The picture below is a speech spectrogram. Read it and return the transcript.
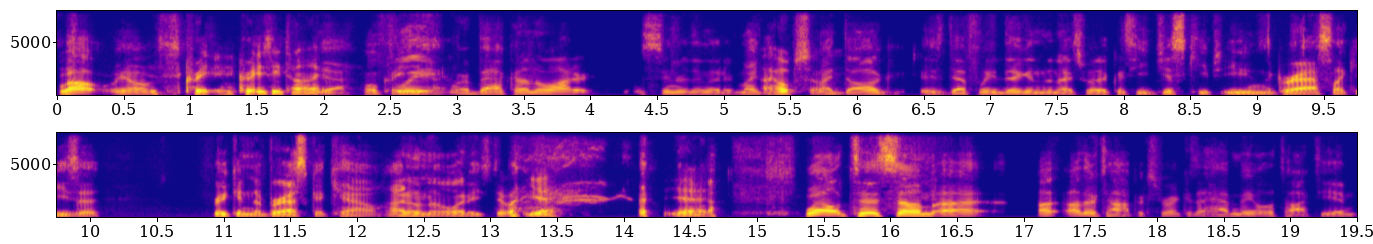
Well, you know, it's cra- crazy time yeah. Hopefully, time. we're back on the water sooner than later. My i hope so my dog is definitely digging the nice weather because he just keeps eating the grass like he's a freaking Nebraska cow. I don't know what he's doing. yeah yeah Well, to some uh, other topics, right? Because I haven't been able to talk to you,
